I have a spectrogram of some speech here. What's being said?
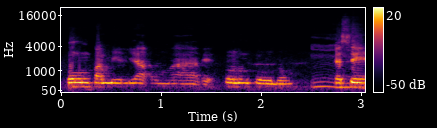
buong pamilya kung maaari, tulong-tulong. Mm. Kasi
